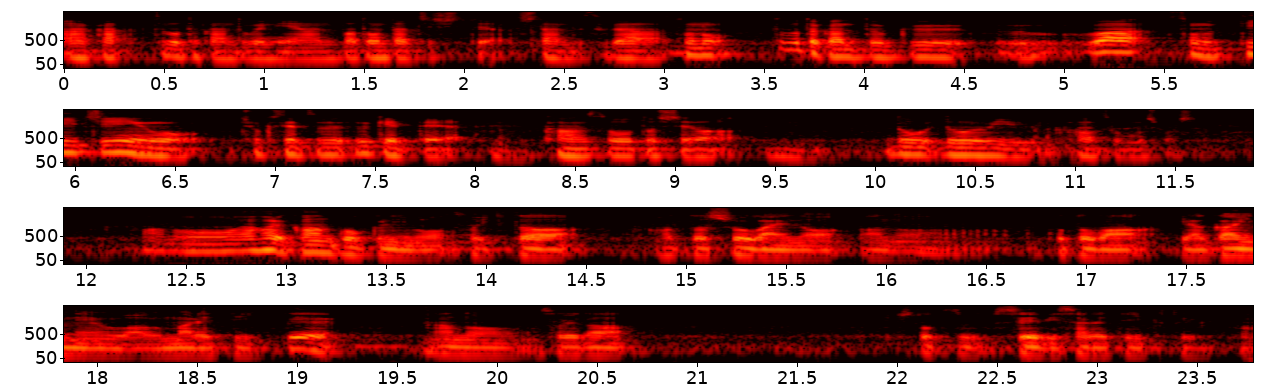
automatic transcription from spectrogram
あか坪田監督にあのバトンタッチしてしたんですがその坪田監督はその T チーンを直接受けて感想としてはどうどういう感想を持ちました？あのやはり韓国にもそういった発達障害のあの言葉や概念は生まれていてあのそれが一つ整備されていくというか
